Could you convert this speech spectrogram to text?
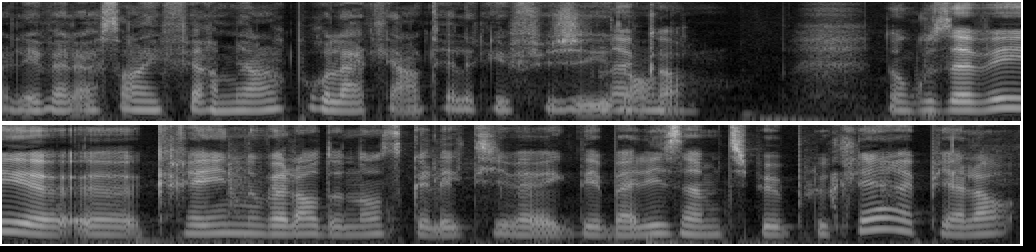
l'évaluation infirmière pour la clientèle réfugiée. D'accord. Donc vous avez euh, euh, créé une nouvelle ordonnance collective avec des balises un petit peu plus claires. Et puis alors,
